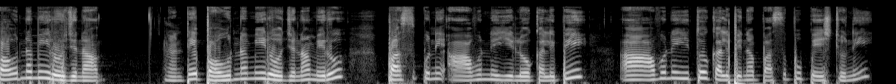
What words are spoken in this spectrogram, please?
పౌర్ణమి రోజున అంటే పౌర్ణమి రోజున మీరు పసుపుని ఆవు నెయ్యిలో కలిపి ఆ ఆవు నెయ్యితో కలిపిన పసుపు పేస్టుని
